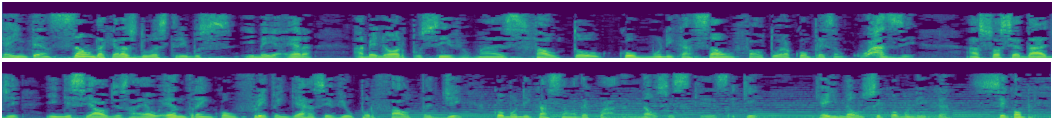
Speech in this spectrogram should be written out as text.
que a intenção daquelas duas tribos e meia era a melhor possível, mas faltou comunicação, faltou a compreensão. Quase a sociedade inicial de Israel entra em conflito, em guerra civil, por falta de comunicação adequada. Não se esqueça que quem não se comunica, se complica.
